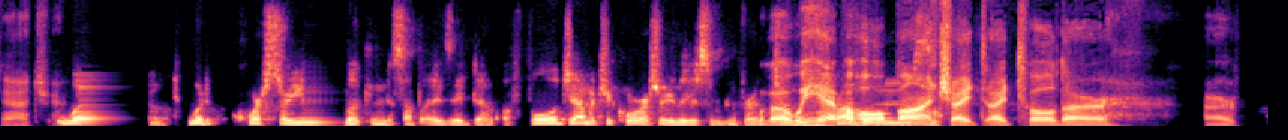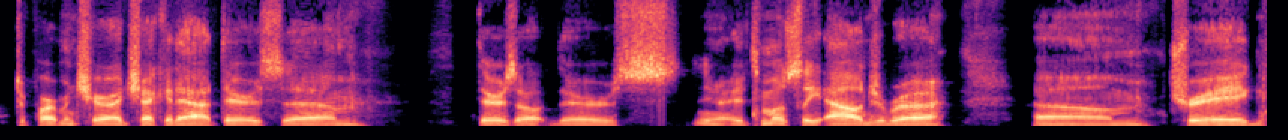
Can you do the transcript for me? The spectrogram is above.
Gotcha. What what course are you looking to supplement? Is it a, a full geometry course, or are you just looking for? Well, we have a whole bunch. I, I told our, our department chair I'd check it out. There's, um, there's a, there's, you know, it's mostly algebra, um, trig,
